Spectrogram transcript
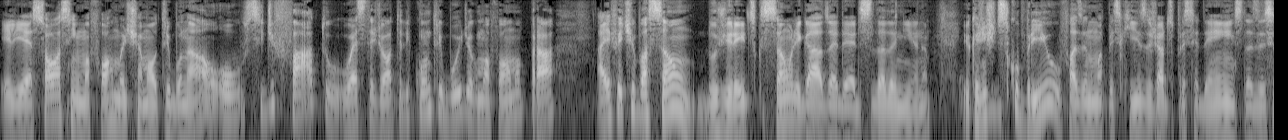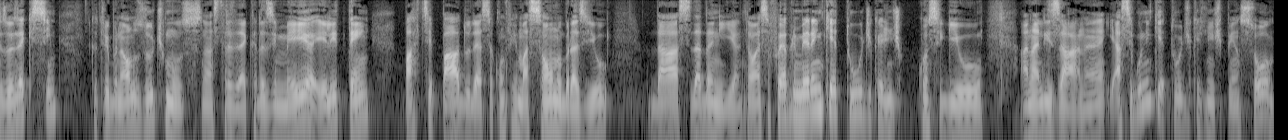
ele é só assim uma forma de chamar o tribunal ou se de fato o STJ ele contribui de alguma forma para a efetivação dos direitos que são ligados à ideia de cidadania. Né? E o que a gente descobriu fazendo uma pesquisa já dos precedentes, das decisões, é que sim, que o tribunal nos últimos, nas três décadas e meia, ele tem participado dessa confirmação no Brasil da cidadania. Então essa foi a primeira inquietude que a gente conseguiu analisar, né? E a segunda inquietude que a gente pensou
